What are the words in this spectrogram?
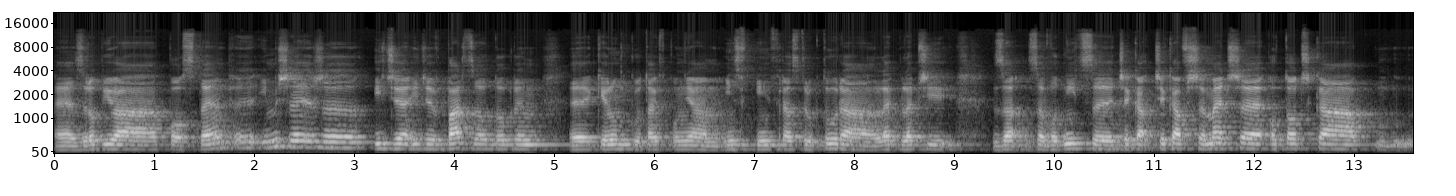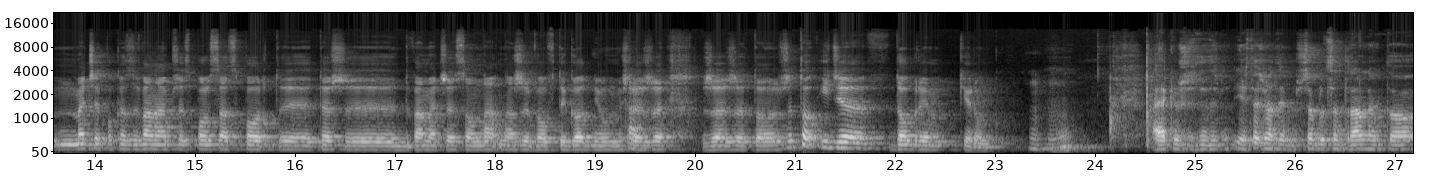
e, zrobiła postęp y, i myślę, że idzie, idzie w bardzo dobrym kierunku. Tak wspomniałem, inf- infrastruktura, lep, lepsi za, zawodnicy, cieka, ciekawsze mecze, otoczka, mecze pokazywane przez Polsat Sport, y, też y, dwa mecze są na, na żywo w tygodniu. Myślę, Tak. że, że, że, to, że to idzie w dobrym kierunku. A jak już jesteśmy na tym szczeblu centralnym, to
